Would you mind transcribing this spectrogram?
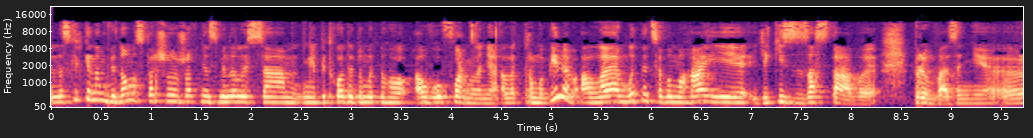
наскільки нам відомо, з 1 жовтня змінилися підходи до митного оформлення електромобілів, але митниця вимагає якісь застави при ввезенні. Е,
